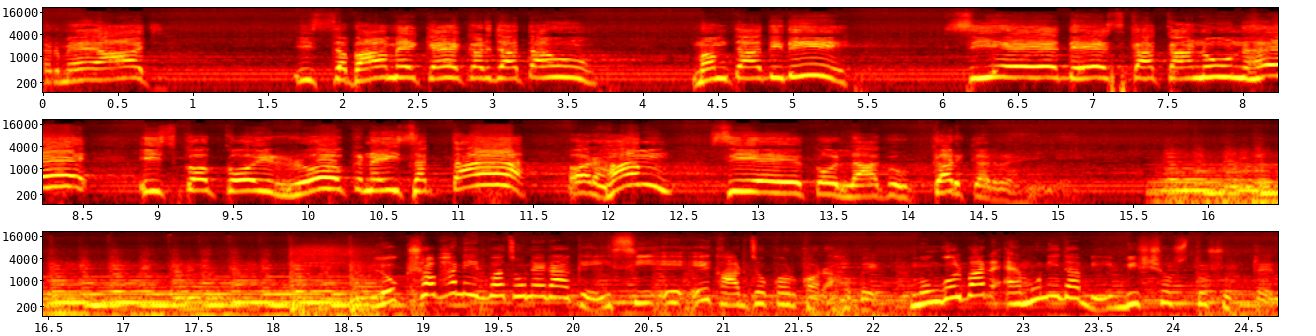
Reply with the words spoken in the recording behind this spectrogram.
और मैं आज इस सभा में कह कर जाता हूं ममता दीदी सीएए देश का कानून है इसको कोई रोक नहीं सकता और हम सीएए को लागू कर कर रहेंगे লোকসভা নির্বাচনের আগেই সিএএ কার্যকর করা হবে। মঙ্গলবার এমনই দাবি বিশ্বস্ত সূত্রের।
